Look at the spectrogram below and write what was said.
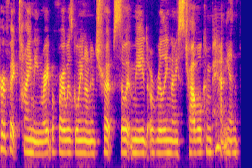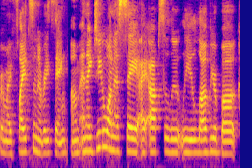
perfect timing right before I was going on a trip. So it made a really nice travel companion for my flights and everything. Um, and I do want to say, I absolutely love your book.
